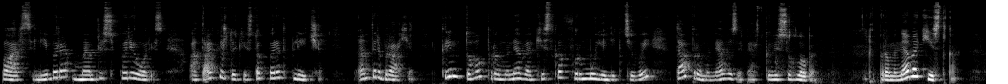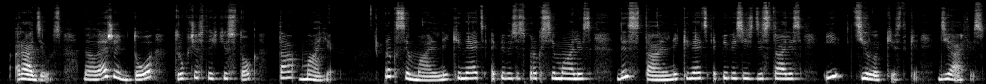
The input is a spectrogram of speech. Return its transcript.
парс libera membris superioris, а також до кісток передпліччя антербрахія. Крім того, променева кістка формує ліктьовий та променево-зап'ясткові суглоби. Променева кістка радіус належить до трубчастих кісток та має проксимальний кінець епівізіс проксималіс, дистальний кінець епівізіс дисталіс і тіло кістки діафіс.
